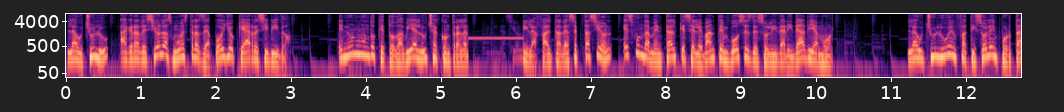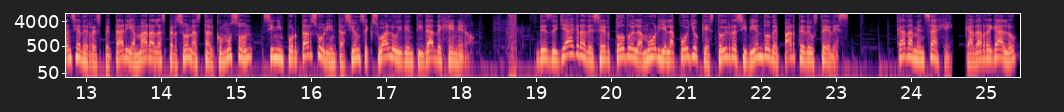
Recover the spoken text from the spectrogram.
Lauchulu agradeció las muestras de apoyo que ha recibido. En un mundo que todavía lucha contra la discriminación y la falta de aceptación, es fundamental que se levanten voces de solidaridad y amor. Lauchulu enfatizó la importancia de respetar y amar a las personas tal como son, sin importar su orientación sexual o identidad de género. Desde ya agradecer todo el amor y el apoyo que estoy recibiendo de parte de ustedes. Cada mensaje, cada regalo,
